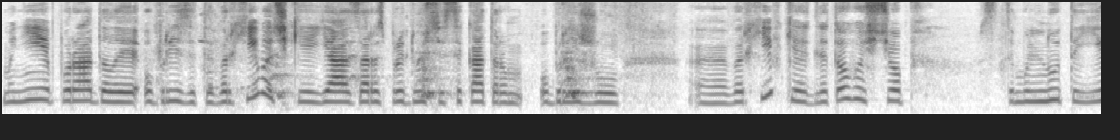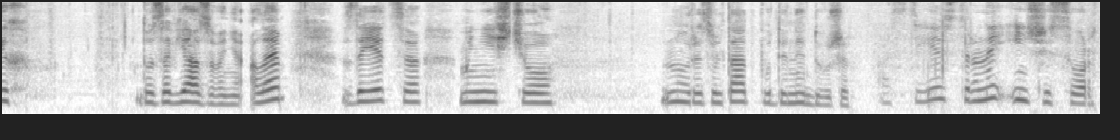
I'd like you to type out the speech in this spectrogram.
Мені порадили обрізати верхівочки. Я зараз пройдуся секатором, обріжу е, верхівки для того, щоб стимульнути їх до зав'язування. Але здається мені, що ну, результат буде не дуже. А з цієї сторони інший сорт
